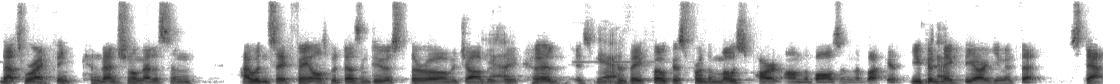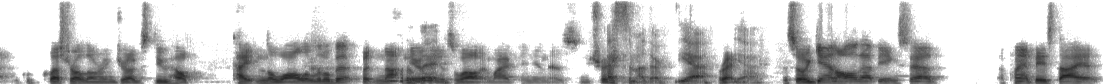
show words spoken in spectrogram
that's where I think conventional medicine I wouldn't say fails, but doesn't do as thorough of a job Yeah. as they could, is Yeah. because they focus for the most part on the balls in the bucket. You could Yeah. make the argument that stat cholesterol lowering drugs do help tighten the wall a little bit, but not nearly bit. as well, in my opinion, as nutrition. That's some other. Yeah. Right. Yeah. And so again, all that being said, a plant-based diet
